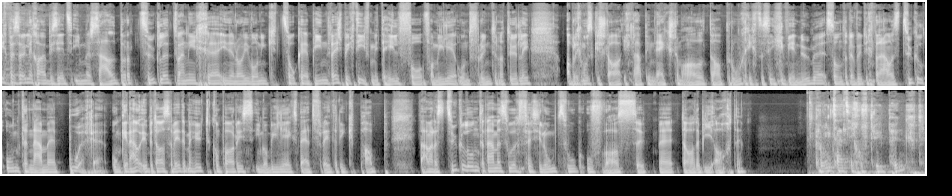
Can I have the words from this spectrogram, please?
ich persönlich habe bis jetzt immer selber zügelt, wenn ich äh, in eine neue Wohnung gezogen bin, respektive mit der Hilfe von Familie und Freunden natürlich. Aber ich muss gestehen, ich glaube, beim nächsten Mal, da brauche ich das irgendwie nicht mehr, sondern da würde ich dann auch ein Zügelunternehmen buchen. Und genau über das reden wir heute. Comparis Immobilienexperte Frederik Papp. Wenn man ein Zügelunternehmen sucht für seinen Umzug, auf was sollte man da dabei achten? Grundsätzlich auf drei Punkte.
